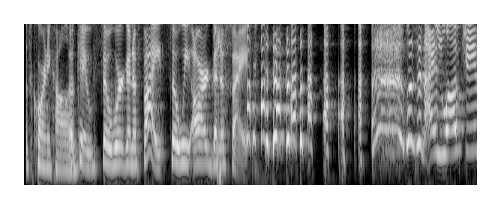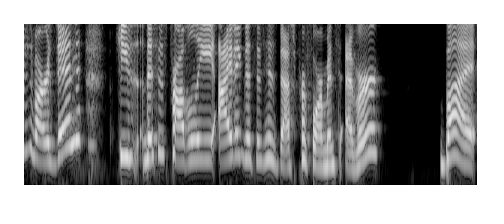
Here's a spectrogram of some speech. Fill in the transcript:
It's Corny Collins. okay, so we're gonna fight. So we are gonna fight. Listen, I love James Marsden. He's this is probably I think this is his best performance ever. But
